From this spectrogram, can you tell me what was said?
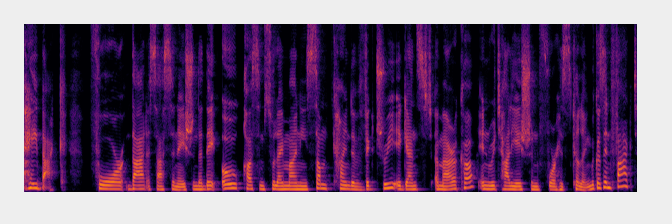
payback for that assassination, that they owe Qasem Soleimani some kind of victory against America in retaliation for his killing. Because, in fact,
